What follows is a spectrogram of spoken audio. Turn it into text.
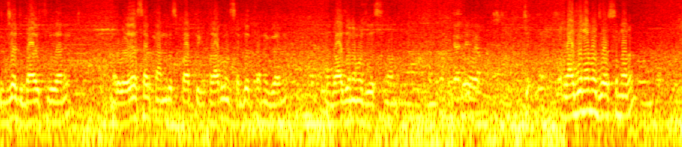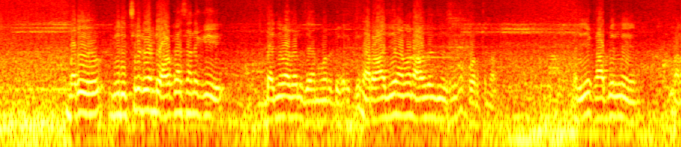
విద్యార్థి బాధితులు కానీ మరి వైఎస్ఆర్ కాంగ్రెస్ పార్టీకి ప్రాథమిక సభ్యత్వానికి కానీ నేను రాజీనామా చేస్తున్నాను. రాజీనామా చేస్తున్నాను. మరియు మీరు ఇచ్చినటువంటి అవకాశానికి ధన్యవాదాలు జగన్మోహన్ రెడ్డి గారికి. నా రాజీనామాను ఆవేదన చేసుకుని కోరుతున్నాను. మరి ఏ కాపీల్ని మన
